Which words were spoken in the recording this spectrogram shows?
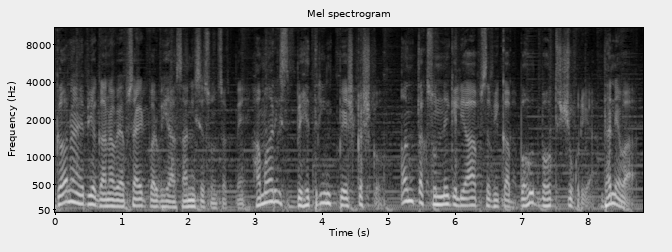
गाना ऐप या गाना वेबसाइट पर भी आसानी से सुन सकते हैं। हमारी इस बेहतरीन पेशकश को अंत तक सुनने के लिए आप सभी का बहुत बहुत शुक्रिया। धन्यवाद।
